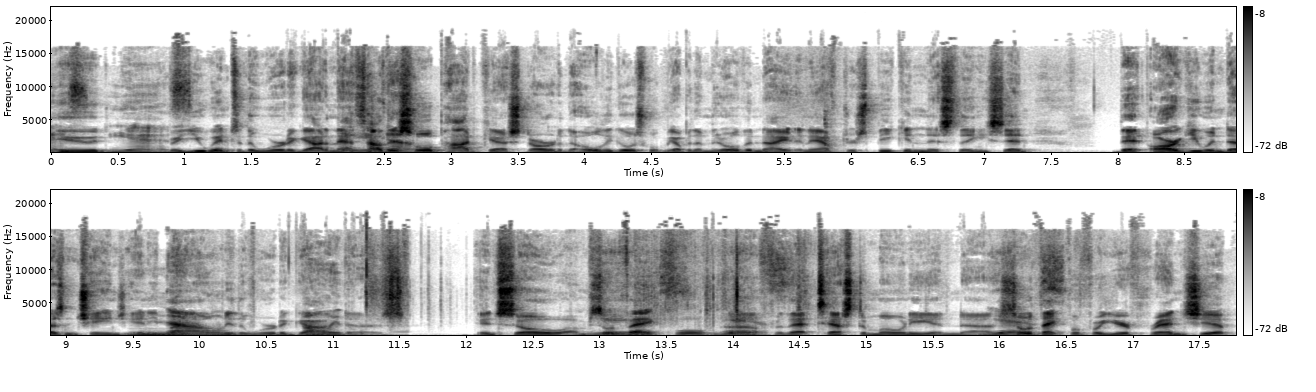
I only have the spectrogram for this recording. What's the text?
argued, yes. but you went to the Word of God, and that's how this whole podcast started. The Holy Ghost woke me up in the middle of the night, and after speaking this thing, He said, that arguing doesn't change anybody. No. Only the Word of God the- does. And so I'm so Yes, thankful uh, for that testimony and uh, so thankful for your friendship.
